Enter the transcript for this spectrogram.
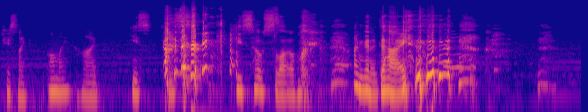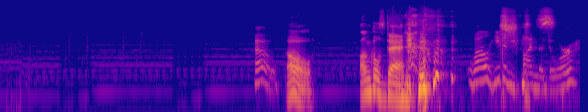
She's like, oh my god, he's we he's so slow. I'm gonna die. Oh. Oh. Uncle's dead. Well, he didn't find the door.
